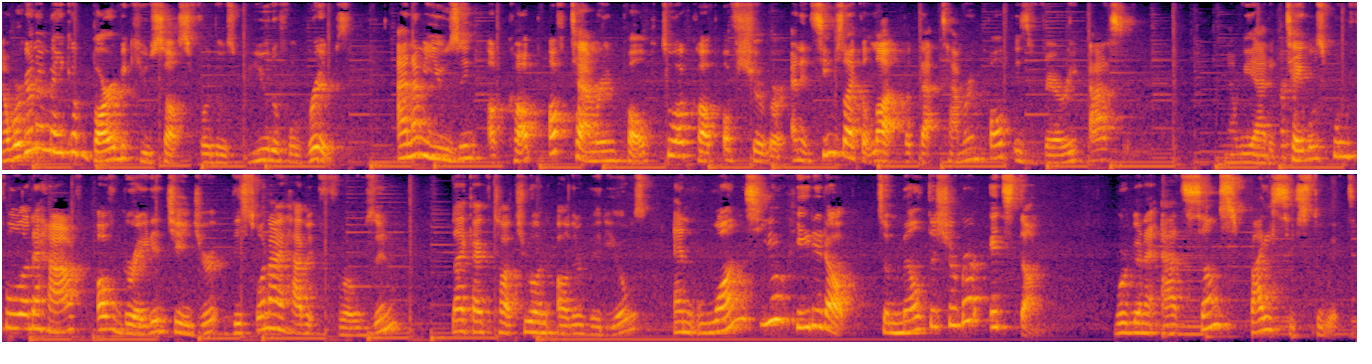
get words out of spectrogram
Now we're gonna make a barbecue sauce for those beautiful ribs and I'm using a cup of tamarind pulp to a cup of sugar. And it seems like a lot, but that tamarind pulp is very acid. Now we add a tablespoonful and a half of grated ginger. This one I have it frozen, like I've taught you on other videos. And once you heat it up to melt the sugar, it's done. We're gonna add some spices to it.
